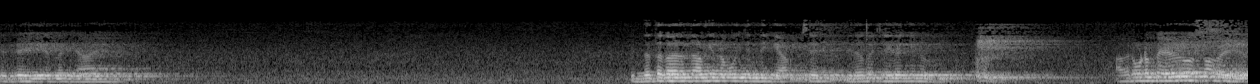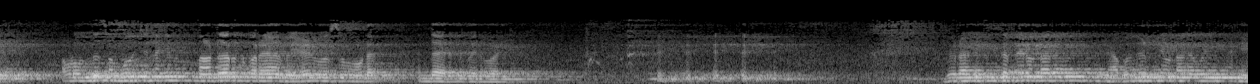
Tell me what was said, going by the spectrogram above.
എതിരെയിരിക്കുന്ന ന്യായം. ഇന്നത്തെ കാലത്താണെങ്കിൽ നമുക്ക് ചിന്തിക്കാം ശരി ഇതൊക്കെ ചെയ്തെങ്കിലും അവരോടൊപ്പം ഏഴു ദിവസം കഴിഞ്ഞു. അവിടെ ഒന്നും സംഭവിച്ചില്ലെങ്കിലും നാട്ടുകാർക്ക് പറയാമല്ലോ ഏഴു ദിവസം അവിടെ എന്തായിരുന്നു പരിപാടി? ഇതൊരാൾക്ക് ചീത്തപ്പേരുണ്ടാക്കാൻ അപകീർത്തി ഉണ്ടാക്കാൻ വേണ്ടി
